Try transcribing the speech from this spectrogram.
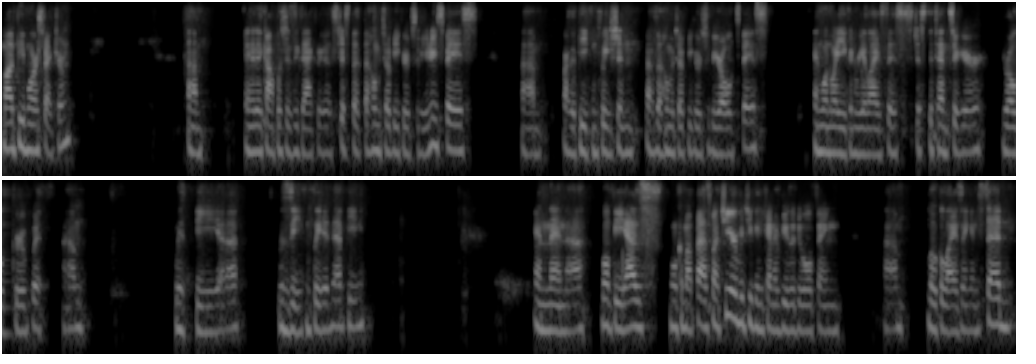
mod p Moore spectrum. Um, and it accomplishes exactly this, just that the homotopy groups of your new space um, are the p completion of the homotopy groups of your old space. And one way you can realize this is just to tensor your, your old group with, um, with the uh, Z completed at P. And then uh, won't be as, won't come up as much here, but you can kind of do the dual thing um, localizing instead.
